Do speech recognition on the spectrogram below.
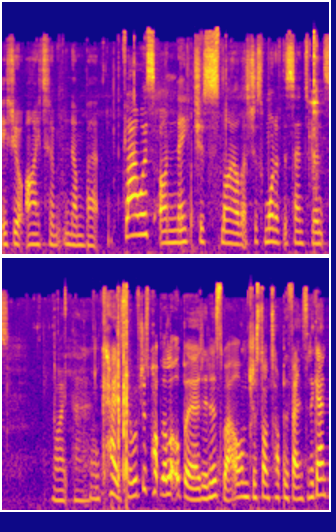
is your item number. Flowers are nature's smile. That's just one of the sentiments right there. Okay, so we've just popped the little bird in as well, just on top of the fence. And again,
